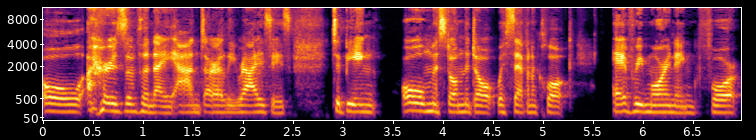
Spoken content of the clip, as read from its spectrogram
all hours of the night and early rises to being almost on the dot with seven o'clock every morning for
